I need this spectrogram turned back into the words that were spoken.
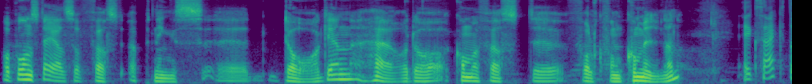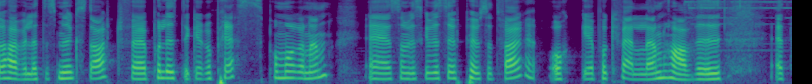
Och på onsdag är alltså först öppningsdagen här och då kommer först folk från kommunen Exakt, då har vi lite smygstart för politiker och press på morgonen eh, som vi ska visa upp huset för. Och eh, på kvällen har vi ett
